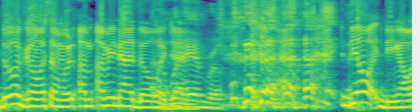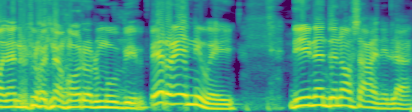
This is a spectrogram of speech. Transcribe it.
Duwag ako sa multo. Am, aminado ako na dyan. yan, bro. Hindi ako, hindi nga ako nanonood ng horror movie. Pero anyway, di nandun ako sa kanila.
